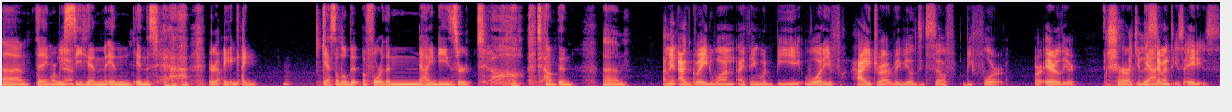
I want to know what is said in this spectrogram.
um, thing where we Yeah. see him in in this or I, I guess a little bit before the 90s or something um I mean, a great one I think would be what if Hydra revealed itself before or earlier, Sure. like in the yeah. seventies, eighties.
